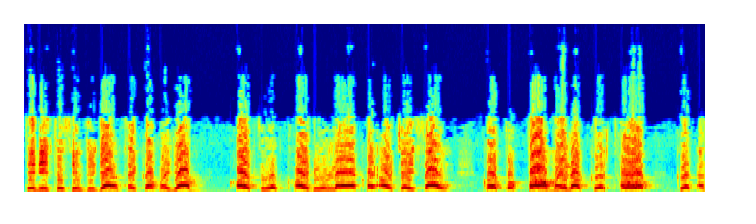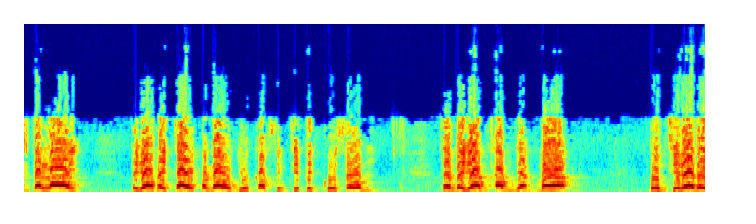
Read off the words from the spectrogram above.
ทีนี้ทุกสิ่งทุกอย่างท่านก็พยายามคอยตรวจคอยดูแล คอยเอาใจใส่ คอยปกป้องไม่ให้เราเกิดโทษ เกิดอันตราย พยายามให้ใจของเราอยู่กับสิ่งที่เป็นกุศล ท่านพยายามทำอย่างมาก บุญที่เราได้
